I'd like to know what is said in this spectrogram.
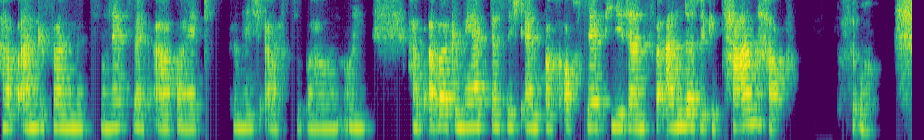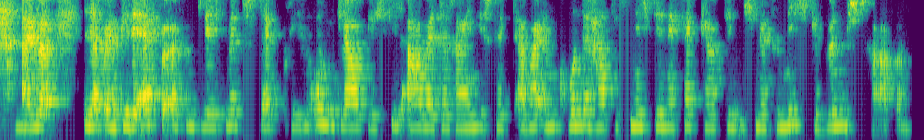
habe angefangen mit so Netzwerkarbeit für mich aufzubauen und habe aber gemerkt, dass ich einfach auch sehr viel dann für andere getan habe. So. Einfach, ich habe ein PDF veröffentlicht mit Steckbriefen, unglaublich viel Arbeit da reingesteckt, aber im Grunde hat es nicht den Effekt gehabt, den ich mir für mich gewünscht habe.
